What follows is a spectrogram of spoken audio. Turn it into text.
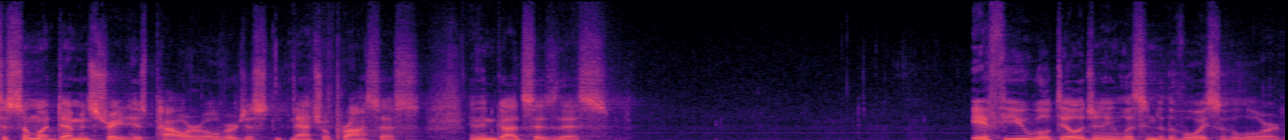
to somewhat demonstrate his power over just natural process. And then God says this If you will diligently listen to the voice of the Lord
